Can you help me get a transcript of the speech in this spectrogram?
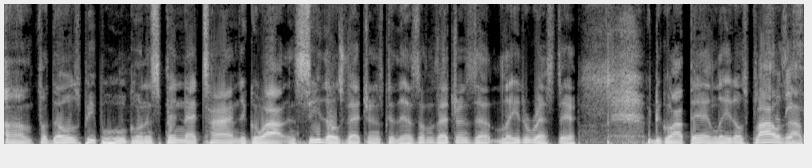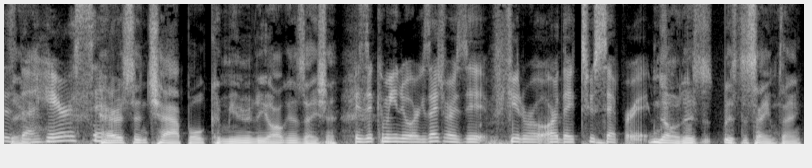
um, for those those people who are going to spend that time to go out and see those veterans, because there's some veterans that lay to rest there, to go out there and lay those flowers so out there. This is the Harrison Harrison Chapel Community Organization. Is it community organization or is it funeral? Or are they two separate? No, this it's the same thing.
